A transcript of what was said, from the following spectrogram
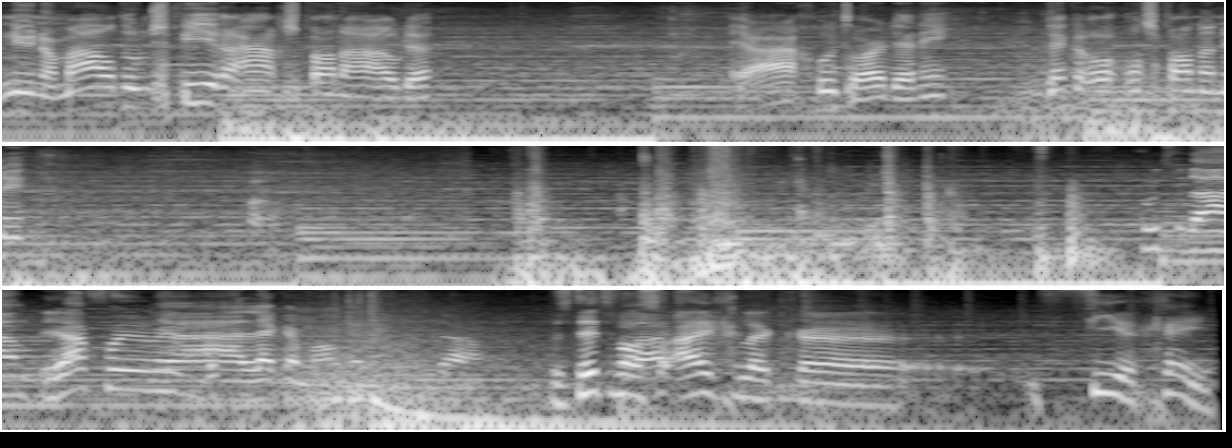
nu normaal doen. Spieren aangespannen houden. Ja, goed hoor, Danny. Lekker ontspannen nu. Goed gedaan. Ja, voor je... Ja, lekker man. Gedaan. Dus dit was eigenlijk eh, 4G.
